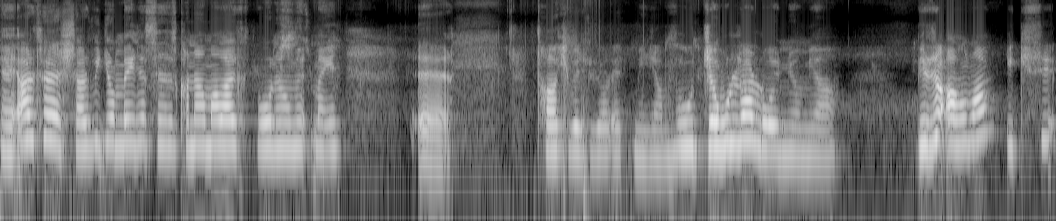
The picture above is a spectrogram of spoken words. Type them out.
Ee, arkadaşlar videomu beğenirseniz kanalıma like atıp abone olmayı unutmayın. Ee, takip ediyor etmeyeceğim. Bu cavurlarla oynuyorum ya. Biri Alman, ikisi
